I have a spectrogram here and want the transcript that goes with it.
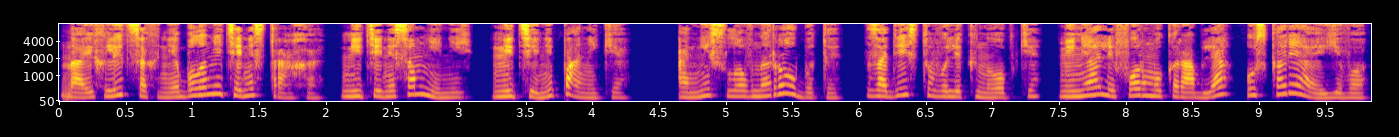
На их лицах не было ни тени страха, ни тени сомнений, ни тени паники. Они, словно роботы, задействовали кнопки, меняли форму корабля, ускоряя его,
